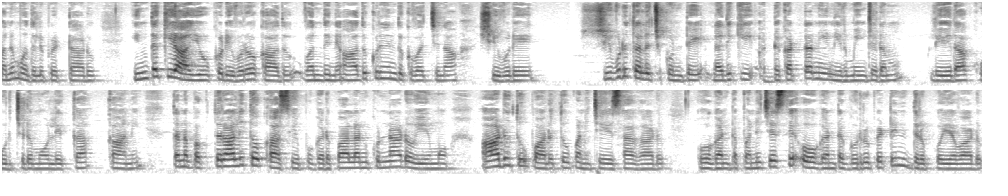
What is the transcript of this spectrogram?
పని మొదలుపెట్టాడు. ఇంతకీ ఆ యువకుడు ఎవరో కాదు. వందిని ఆదుకునేందుకు వచ్చిన శివుడే. శివుడు తలుచుకుంటే నదికి అడ్డకట్టని నిర్మించడం లేదా కూర్చడమో లెక్క. కానీ తన భక్తురాలితో కాసేపు గడపాలనుకున్నాడో ఏమో ఆడుతూ పాడుతూ పనిచేయసాగాడు. ఓ గంట పనిచేస్తే ఓ గంట గుర్రు పెట్టి నిద్రపోయేవాడు.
